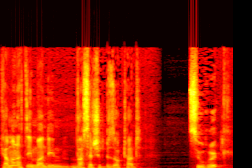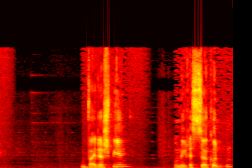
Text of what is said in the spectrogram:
Kann man, nachdem man den Wasserchip besorgt hat, zurück und weiterspielen? Um den Rest zu erkunden?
